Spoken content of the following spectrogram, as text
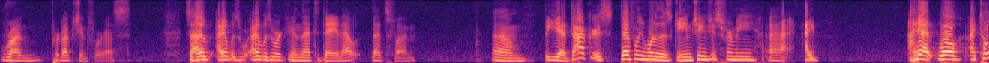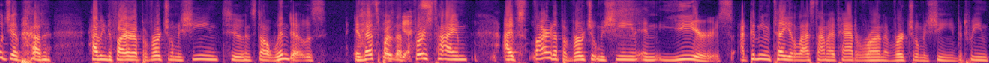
run production for us. So I, I was I was working on that today. That that's fun. Um, but yeah, Docker is definitely one of those game changers for me. Uh, I I had well, I told you about having to fire up a virtual machine to install Windows, and that's probably the Yes. first time I've fired up a virtual machine in years. I couldn't even tell you the last time I've had to run a virtual machine between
